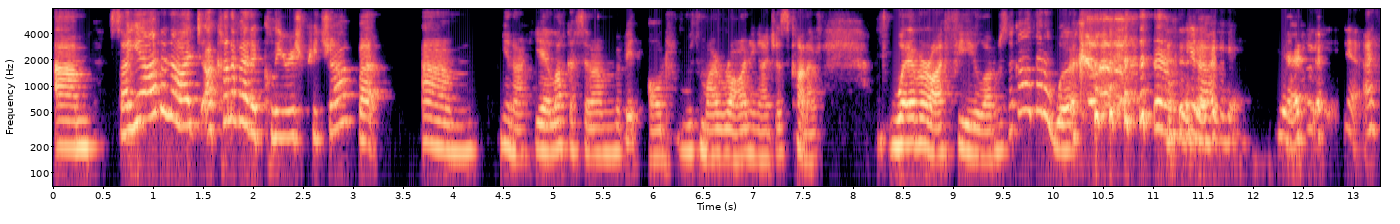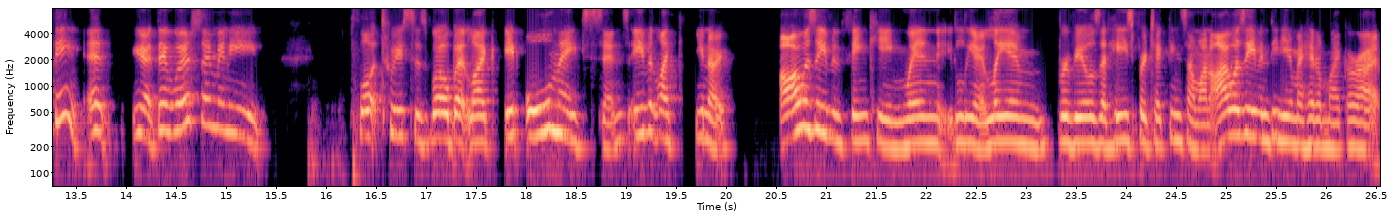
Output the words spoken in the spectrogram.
Um, so yeah, I don't know. I, I kind of had a clearish picture, but um, you know, yeah, like I said, I'm a bit odd with my writing. I just kind of, whatever I feel, I'm just like, oh, that'll work. you know, yeah. Yeah, I think it, you know, there were so many plot twists as well, but like it all made sense. Even like, you know, I was even thinking when you know Liam reveals that he's protecting someone, I was even thinking in my head, I'm like, all right,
